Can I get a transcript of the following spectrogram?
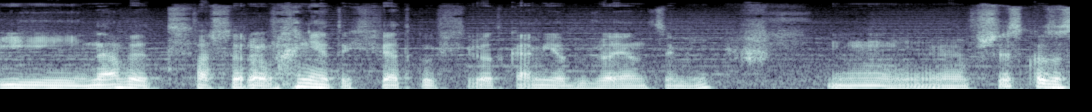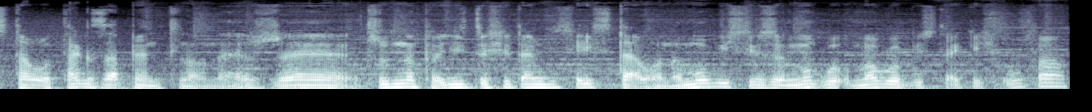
i nawet faszerowania tych świadków środkami odurzającymi. Mm, Wszystko zostało tak zapętlone, że trudno powiedzieć, co się tam dzisiaj stało. No mówi się, że mogło, mogło być to jakieś UFO,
